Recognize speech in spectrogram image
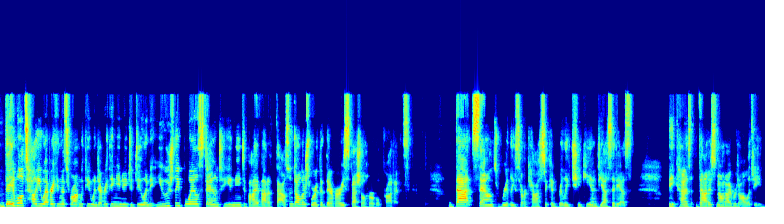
they will tell you everything that's wrong with you and everything you need to do. And it usually boils down to you need to buy about a $1,000 worth of their very special herbal products. That sounds really sarcastic and really cheeky. And yes, it is, because that is not iridology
